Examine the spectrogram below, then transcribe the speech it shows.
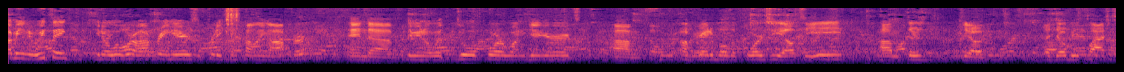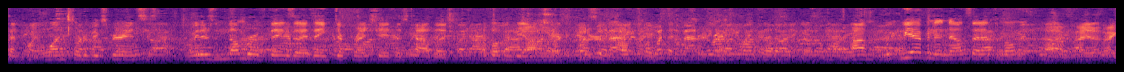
I mean, we think you know what we're offering here is a pretty compelling offer, and uh, you know with dual core one gigahertz, um, upgradable to 4G LTE. Um, there's you know Adobe Flash 10.1 sort of experience. I mean, there's a number of things that I think differentiate this tablet above and beyond what our competitors offer. What's the battery life? Um, we, we haven't announced that at the moment. Um, I, I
